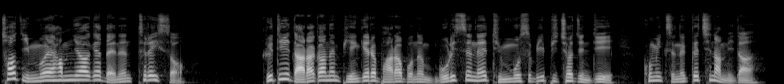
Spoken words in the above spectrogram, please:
첫 임무에 합류하게 되는 트레이서 그 뒤 날아가는 비행기를 바라보는 모리슨의 뒷모습이 비춰진 뒤 코믹스는 끝이 납니다.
